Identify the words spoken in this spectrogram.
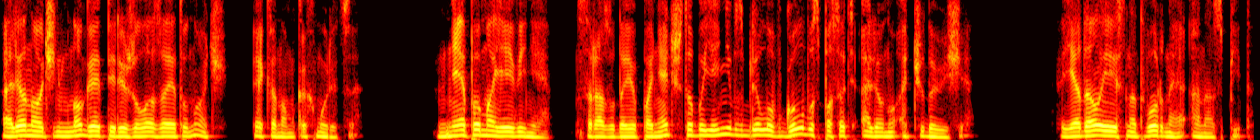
Алена очень многое пережила за эту ночь, экономка хмурится. Не по моей вине. Сразу даю понять, чтобы ей не взбрело в голову спасать Алену от чудовища. Я дал ей снотворное, она спит.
